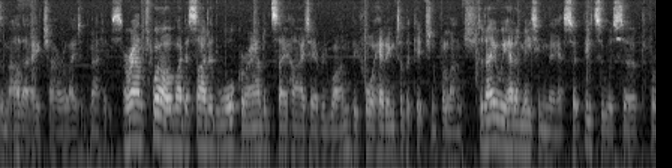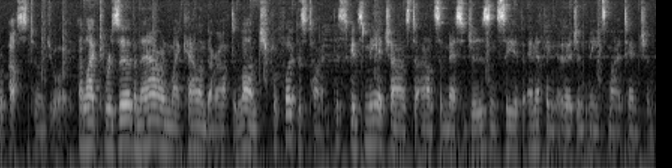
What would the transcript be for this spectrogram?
and other HR related matters. Around 12, I decided to walk around and say hi to everyone before heading to the kitchen for lunch. Today we had a meeting there, so pizza was served for us to enjoy. I like to reserve an hour in my calendar after lunch for focus time. This gives me a chance to answer messages and see if anything urgent needs my attention.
